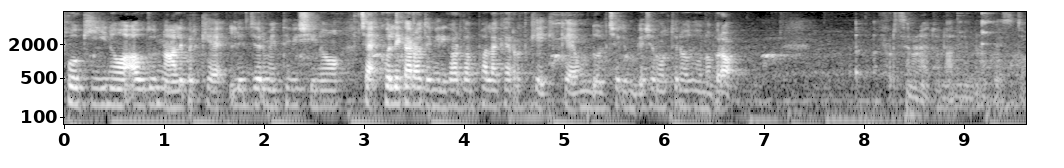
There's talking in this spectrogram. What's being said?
pochino autunnale perché è leggermente vicino, cioè con le carote mi ricorda un po' la carrot cake che è un dolce che mi piace molto in autunno però eh, forse non è autunnale nemmeno questo.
